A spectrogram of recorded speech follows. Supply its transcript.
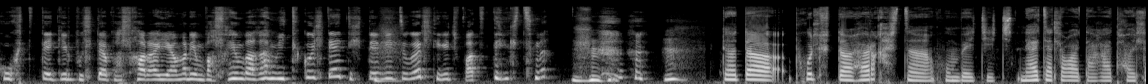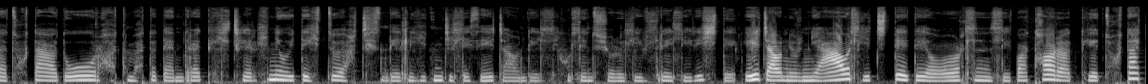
хүүхдтэй гэр бүлтэй болохоор ямар юм болох юм байгаа мэдэхгүй л дээ. Тэгтээ би зүгээр л тэгэж боддیں гэсэн. Тэгээ одоо бүхэл бүтэн 20 гарсан хүн байж ич найз залуугаа дагаад хойлоо зүгтаагаад өөр хот мотод амьдраад эхэлчихээр эхний үедээ хэцүү байх ч гэсэн тэгэл нэг хэдэн жилээс ээж аав нь тэгэл хүлэн зөвшөөрөл эвлэрээл ирнэ штэ. Ээж аав нь юу нь яавал гэжтэй тэгээ уурлан л бодхоор тэгээ зүгтаач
